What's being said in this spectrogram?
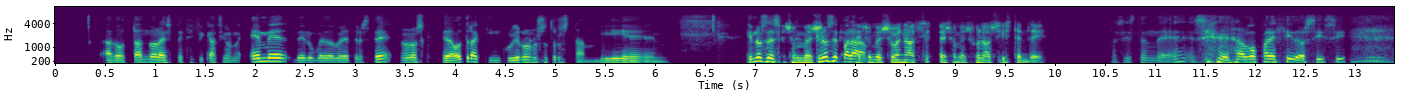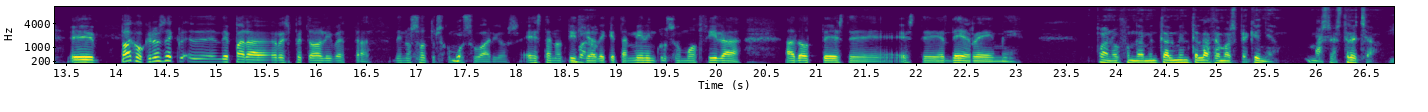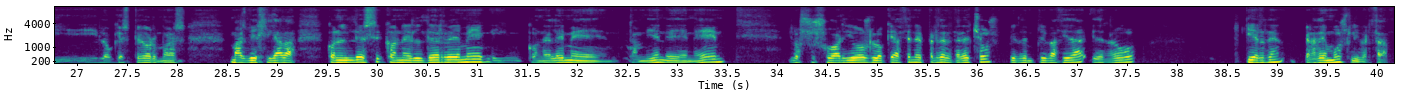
adoptando la especificación M del W3C, no nos queda otra que incluirlo nosotros también. ¿Qué nos, eso, me, ¿qué separa? eso, me suena, eso me suena al System D. Al System D, ¿eh? algo parecido, sí, sí. Eh, Paco, ¿qué nos depara respecto a la libertad de nosotros como usuarios? Esta noticia de que también incluso Mozilla adopte este, este DRM. Bueno, fundamentalmente la hace más pequeña más estrecha y, lo que es peor, más, más vigilada. Con el, con el DRM y con el M también, EME, los usuarios lo que hacen es perder derechos, pierden privacidad y desde luego pierden, perdemos libertad.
